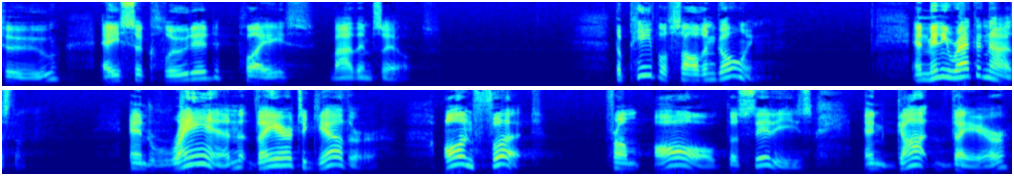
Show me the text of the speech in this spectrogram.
'To a secluded place by themselves. The people saw them going, and many recognized them and ran there together on foot from all the cities and got there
